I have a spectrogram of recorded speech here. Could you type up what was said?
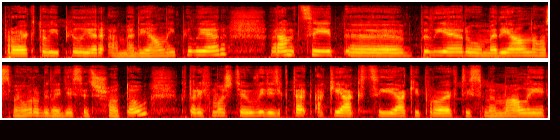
projektový pilier a mediálny pilier. V rámci e, pilieru mediálneho sme urobili 10 šotov, ktorých môžete uvidieť, aký akcie, aký projekty sme mali,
